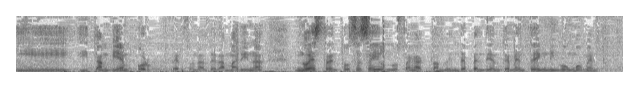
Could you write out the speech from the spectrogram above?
y, y también por personal de la Marina nuestra. Entonces ellos no están actuando independientemente en ningún momento.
